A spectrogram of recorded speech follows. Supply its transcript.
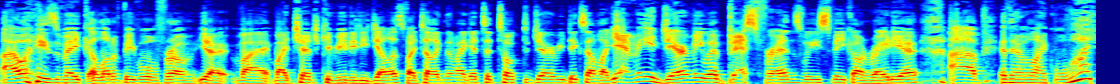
I always make a lot of people from, you know, my, my church community jealous by telling them I get to talk to Jeremy Dixon. I'm like, yeah, me and Jeremy, we're best friends. We speak on radio. Um, and they were like, what?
